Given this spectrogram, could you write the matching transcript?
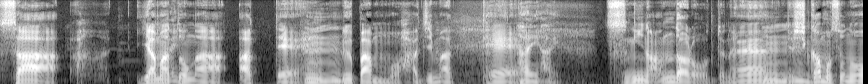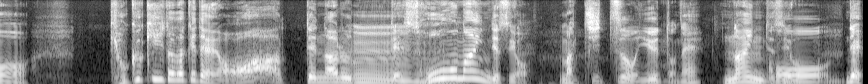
さあヤマトがあって、ルパンも始まって、はいはい。次なんだろうってね、んうん。でしかもその曲聴いただけであーってなるってうん。そうないんですよ。まあ実を言うとねないんですよ。で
